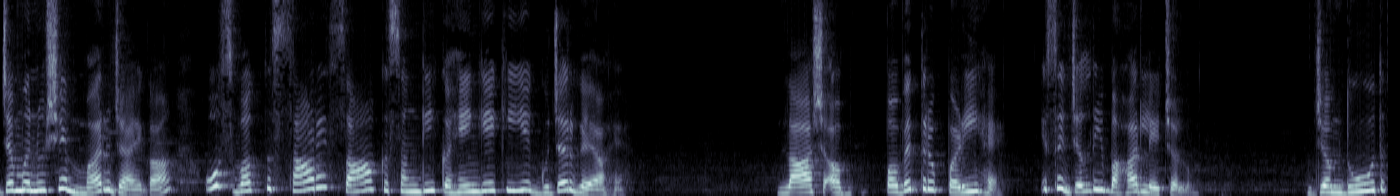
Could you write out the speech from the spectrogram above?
जब मनुष्य मर जाएगा, उस वक्त सारे साक संगी कहेंगे कि ये गुजर गया है। लाश अब पवित्र पड़ी है, इसे जल्दी बाहर ले चलो। जमदूत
